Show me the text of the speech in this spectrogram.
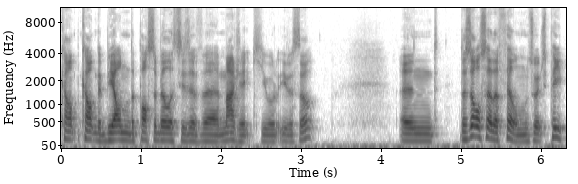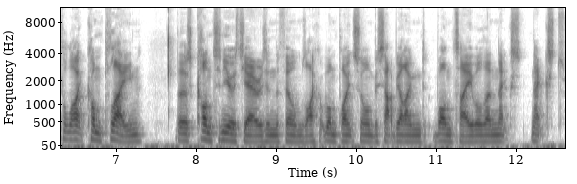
Can't can't be beyond the possibilities of uh, magic. You would you'd have thought. And there's also the films which people like complain there's continuity errors in the films. Like at one point, someone will be sat behind one table, then next next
